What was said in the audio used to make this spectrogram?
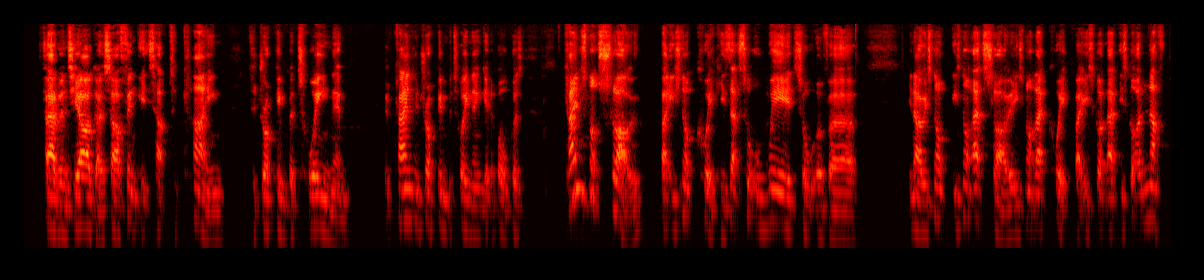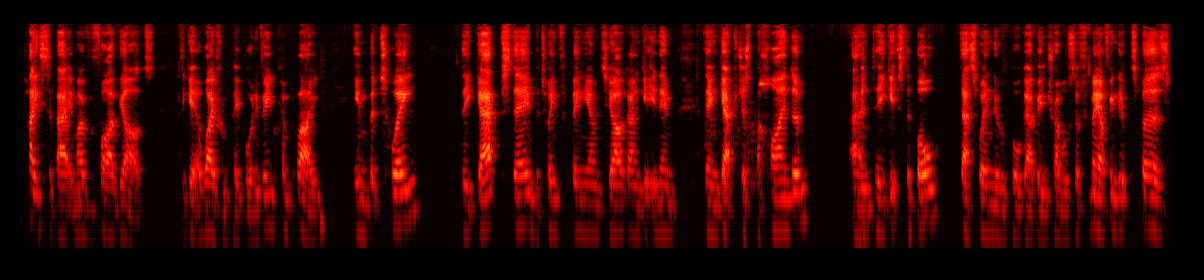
Fab and Thiago. So I think it's up to Kane to drop in between them. If Kane can drop in between them and get the ball, because Kane's not slow, but he's not quick. He's that sort of weird sort of, uh, you know, he's not he's not that slow. He's not that quick, but he's got that he's got enough pace about him over five yards to get away from people. And if he can play in between the gaps there in between Fabinho and Thiago and getting them then gaps just behind them, and he gets the ball. That's when Liverpool go be in trouble. So for me, I think that Spurs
